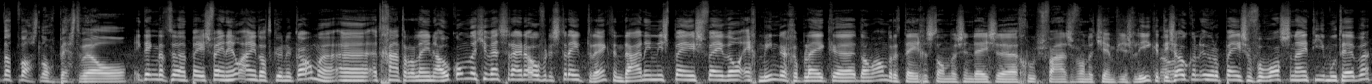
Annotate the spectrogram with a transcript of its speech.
dat was nog best wel... Ik denk dat uh, PSV een heel eind had kunnen komen. Uh, het gaat er alleen ook om dat je wedstrijden over de streep trekt. En daarin is PSV wel echt minder gebleken dan andere tegenstanders in deze groepsfase van de Champions League. Het is ook een Europese volwassenheid die je moet hebben.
